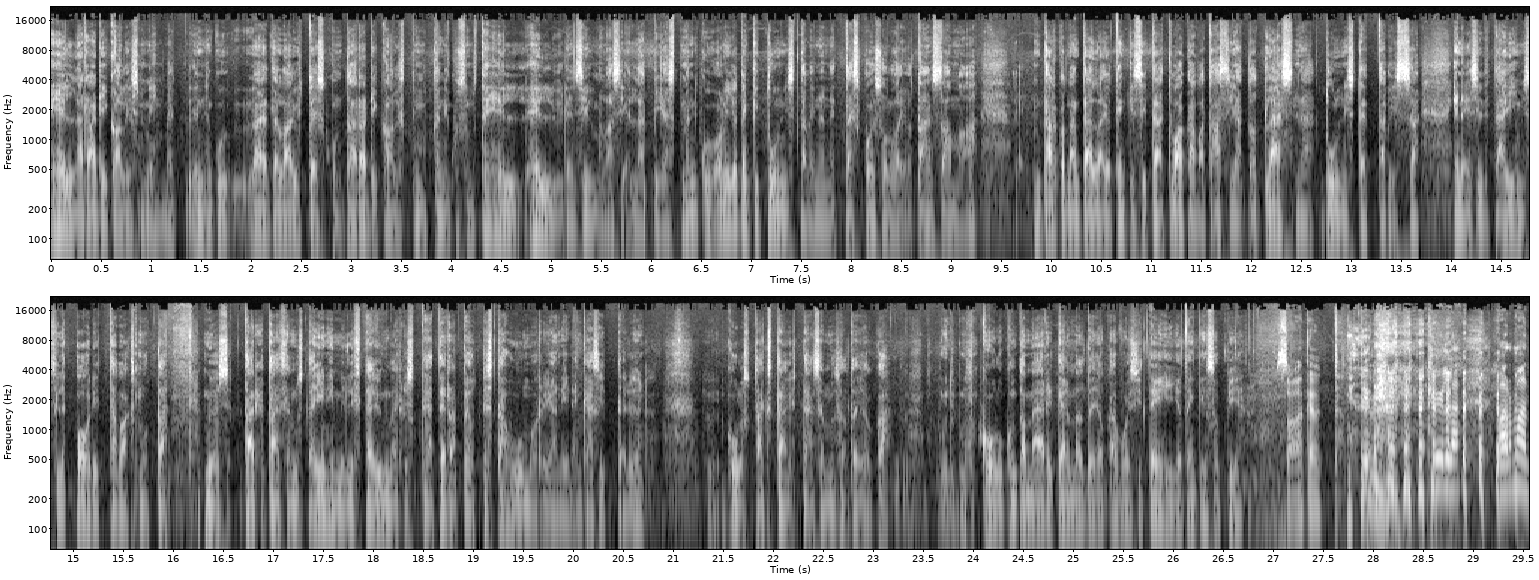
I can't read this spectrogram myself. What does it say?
hellä radikalismi. Niin kuin ajatellaan yhteiskuntaa radikaalisti, mutta niin kuin semmoisten hell- hellyyden silmälasien läpi. Ja mä niin kuin jotenkin tunnistavinen, että tässä voisi olla jotain samaa. Mä tarkoitan tällä jotenkin sitä, että vakavat asiat ovat läsnä, tunnistettavissa ja ne esitetään ihmisille pohdittavaksi, mutta myös tarjotaan semmoista inhimillistä ymmärrystä ja terapeuttista huumoria niiden käsittelyyn. Kuulostaako tämä yhtään semmoiselta, joka koulukuntamääritelmältä, joka voisi teihin jotenkin sopia? Saa käyttää. Kyllä, varmaan,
